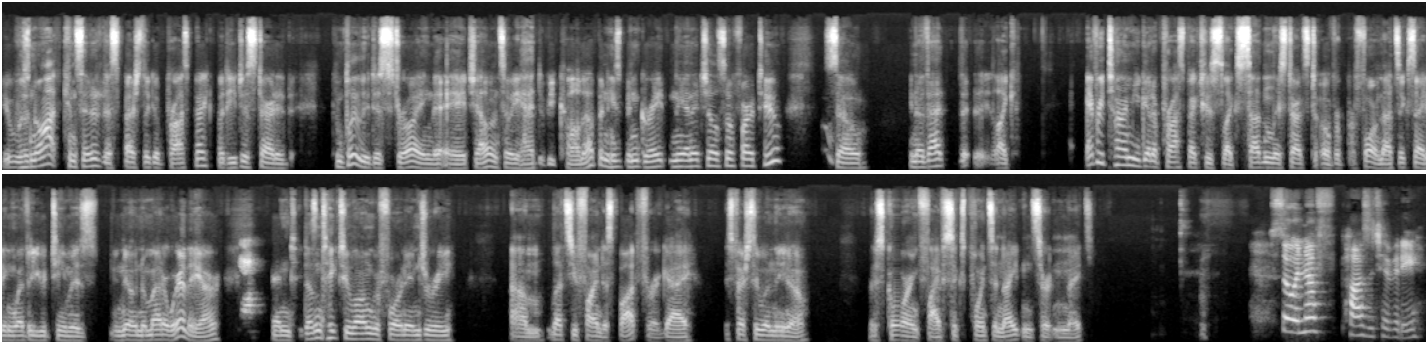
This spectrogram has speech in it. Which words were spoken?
it was not considered an especially good prospect, but he just started completely destroying the AHL, and so he had to be called up, and he's been great in the NHL so far too. So you know that like every time you get a prospect who's like suddenly starts to overperform that's exciting whether your team is you know no matter where they are yeah. and it doesn't take too long before an injury um, lets you find a spot for a guy especially when you know they're scoring five six points a night in certain nights so enough positivity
